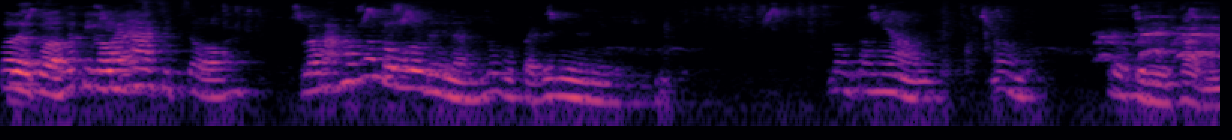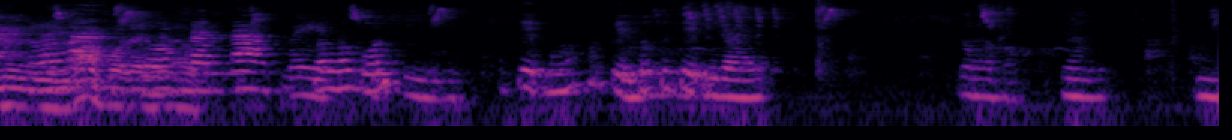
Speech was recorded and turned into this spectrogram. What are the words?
ก็เลยก็ปกติร้ร้ออยยห้าห้าสิบสอง แล้วเขาก็ลงเลยนะลงไปได้ยังไงลงทางยาวอืมก็จะมีขันมีร้อยเนาะห้าพอได้สองแล้วด้านล่างแปดลงก็ฝนสี่เสร็จมั้งเปลี่ยนก็คือเสร็จไม่ได้ลงมาบอกยังอืม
